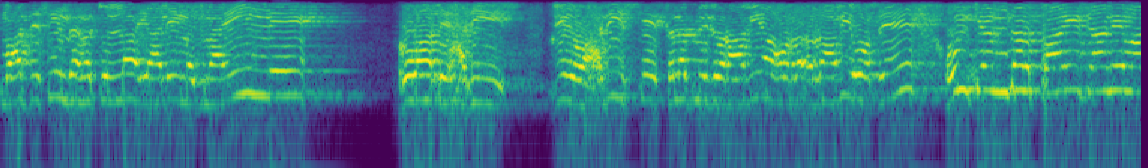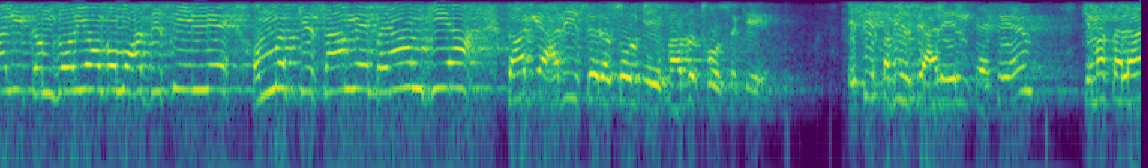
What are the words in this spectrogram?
محدثین رحمت اللہ علی مجمعین نے روات حدیث جی حدیث کے صنعت میں جو راویاں اور راوی ہوتے ہیں، ان کے اندر پائی جانے والی کمزوریوں کو محدثین نے امت کے سامنے بیان کیا تاکہ حدیث رسول کی حفاظت ہو سکے۔ اسی قبیل سے اہل علم کہتے ہیں کہ مثلا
